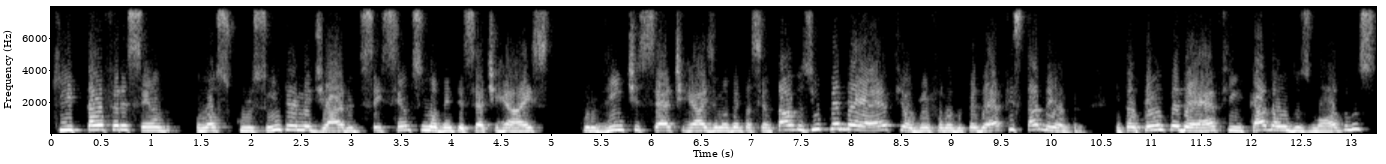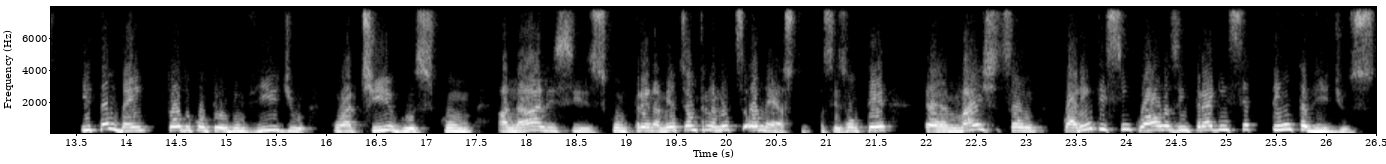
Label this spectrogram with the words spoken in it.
que está oferecendo o nosso curso intermediário de 697 reais por R$ 27,90 e o PDF, alguém falou do PDF, está dentro. Então, tem um PDF em cada um dos módulos e também todo o conteúdo em vídeo, com artigos, com análises, com treinamentos. É um treinamento honesto. Vocês vão ter é, mais, são 45 aulas entregues em 70 vídeos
